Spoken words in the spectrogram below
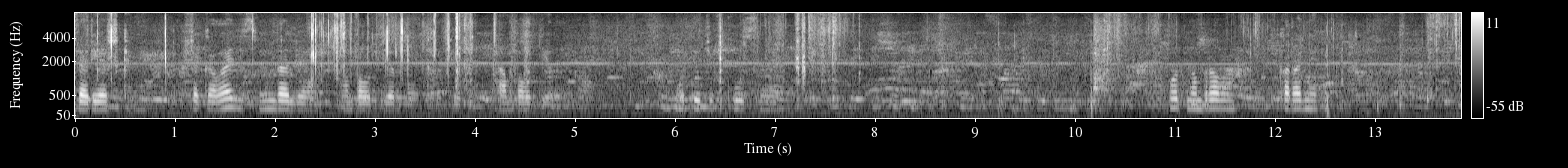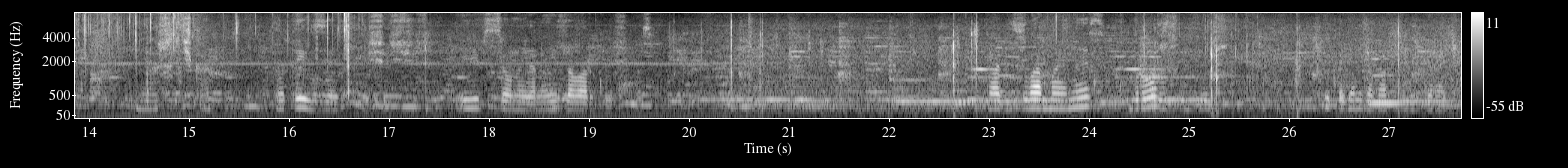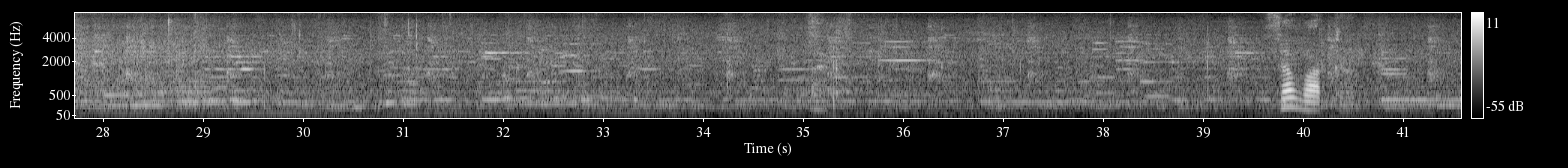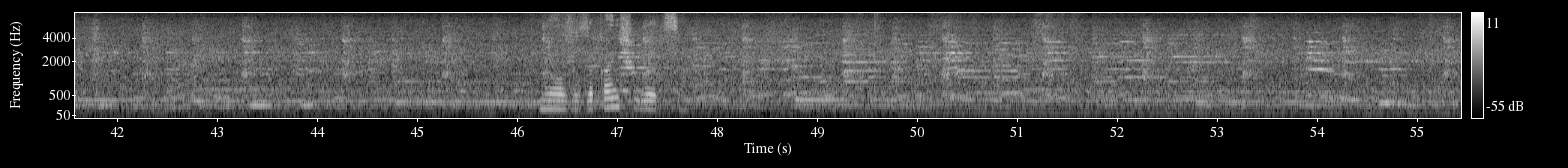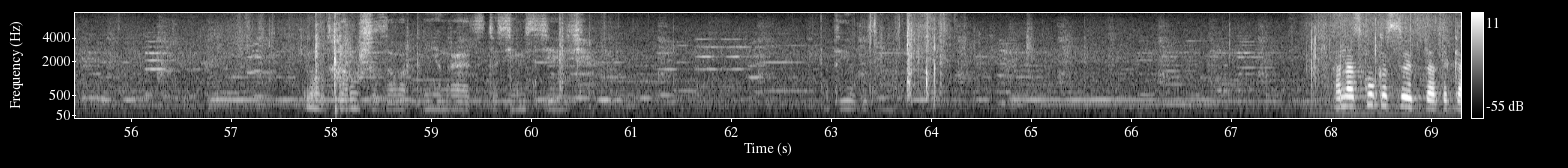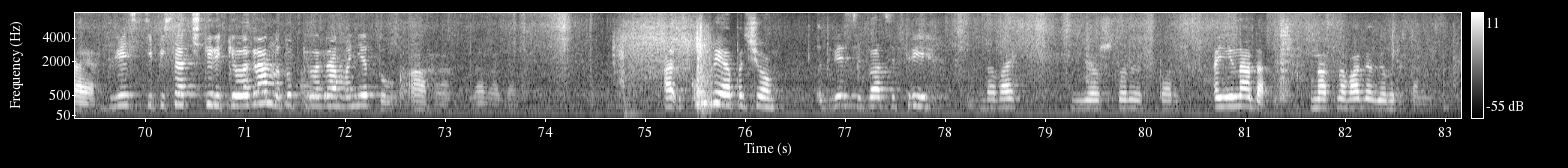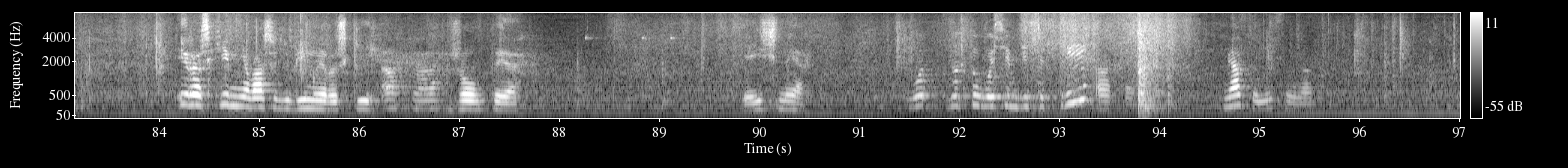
С орешками. В шоколаде с миндалем. Обалденные конфеты. Обалденные. Вот эти вкусные. Вот набрала карамелек. Вот и взять еще чуть-чуть. И все, наверное, и заварку еще возьму. Так, взяла майонез, дрожжи дрожжи. И пойдем заварку выбирать. Заварка. Уже заканчивается. Ну вот хорошая заварка, мне нравится, 179. Вот ее возьму. Она сколько стоит-то такая? 254 килограмм, но тут килограмма нету. Ага, давай, давай. А скумбрия почем? 223. Давай ее что ли пару. А не надо. У нас навага, говорит, там есть. И рожки мне ваши любимые рожки. Ага. Желтые. Яичные. Вот за 183. Ага. Мясо есть не надо.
